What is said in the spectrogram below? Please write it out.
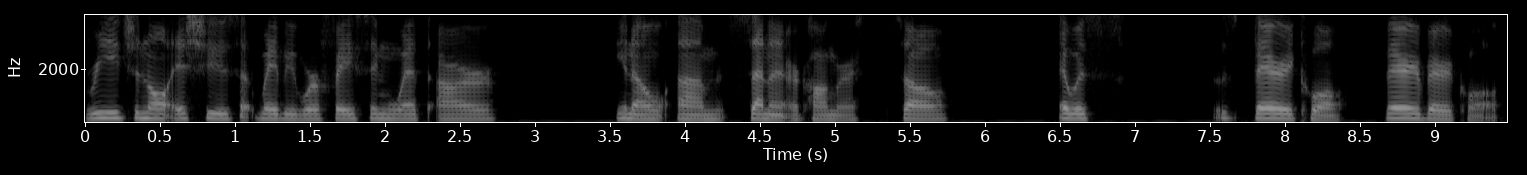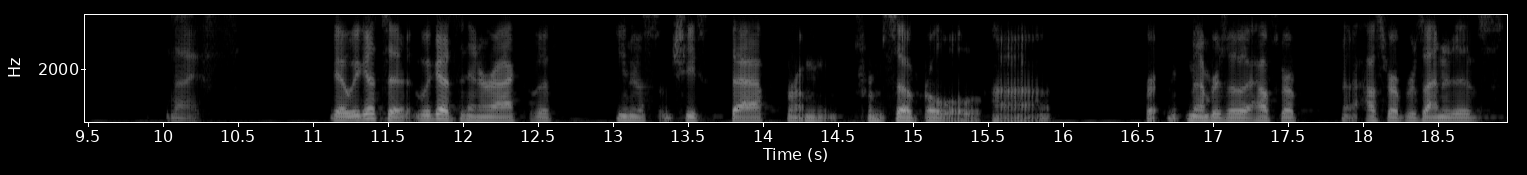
regional issues that maybe we're facing with our, you know, um, Senate or Congress. So it was it was very cool, very very cool. Nice. Yeah, we got to we got to interact with you know some chief staff from from several uh, members of the House Rep- House Representatives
